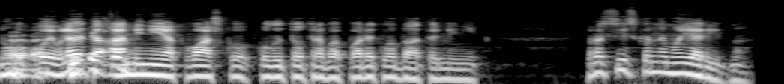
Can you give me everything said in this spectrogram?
Ну, Е, уявляєте, ну, а таке- мені як важко, коли то треба перекладати мені. Російська не моя рідна.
